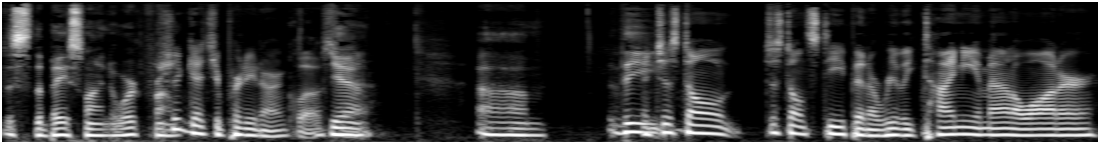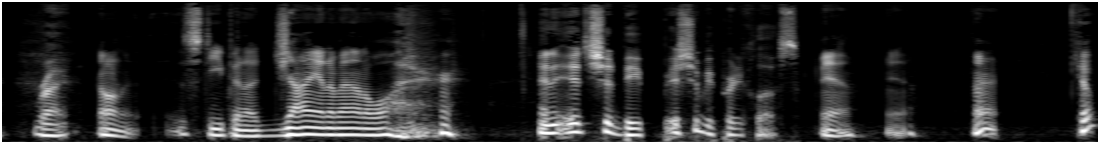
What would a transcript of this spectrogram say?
this is the baseline to work from. Should get you pretty darn close. yeah. Um, the And just don't just don't steep in a really tiny amount of water. Right. Don't steep in a giant amount of water. and it should be it should be pretty close. yeah. Yeah. All right. Cool.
